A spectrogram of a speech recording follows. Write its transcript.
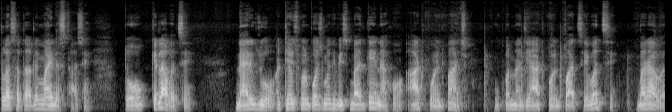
પ્લસ હતા એટલે માઇનસ થશે. તો કેટલા વધશે? ડાયરેક્ટ જુઓ, અઠ્યાવીસ પોઈન્ટ પાંચમાંથી વીસ બાદ કહી નાખો? આઠ પોઈન્ટ પાંચ. ઉપરના જે આઠ પોઈન્ટ પાંચ છે એ વધશે. બરાબર.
